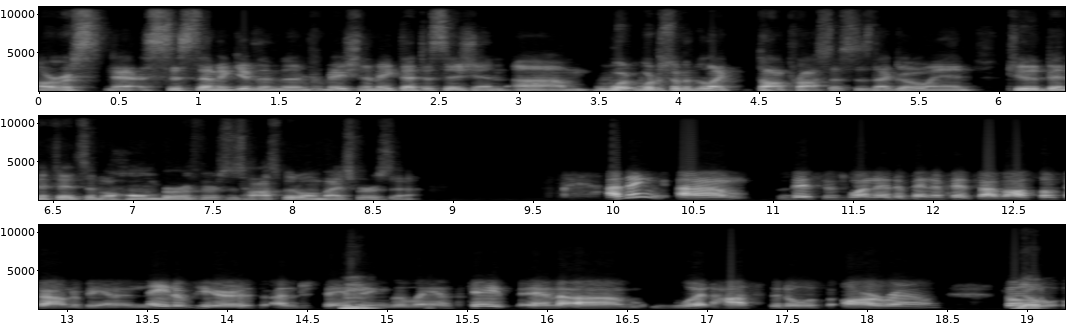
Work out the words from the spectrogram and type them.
or assist them and give them the information to make that decision um, what, what are some of the like thought processes that go in to the benefits of a home birth versus hospital and vice versa i think um, this is one of the benefits I've also found of being a native here is understanding mm. the landscape and um, what hospitals are around. So yep.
